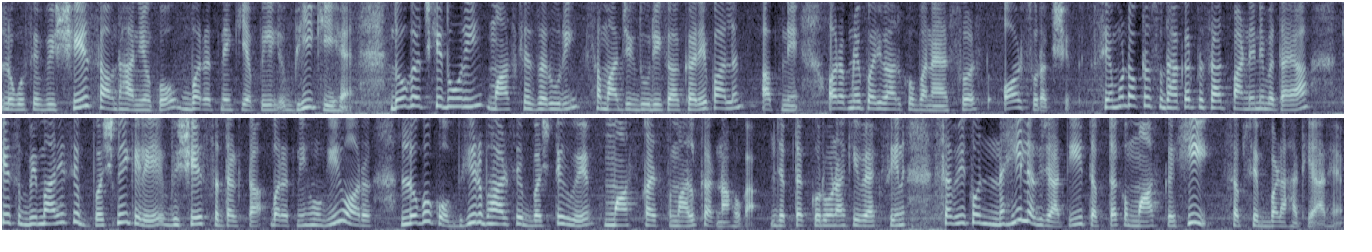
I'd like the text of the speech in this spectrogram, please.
लोगों से विशेष सावधानियों को बरतने की अपील भी की है। दो गज की दूरी, मास्क है ज़रूरी, सामाजिक दूरी का करे पालन, अपने और अपने परिवार को बनाया स्वस्थ और सुरक्षित। सीएमओ डॉक्टर सुधाकर प्रसाद पांडे ने बताया कि इस बीमारी से बचने के लिए विशेष सतर्कता बरतनी होगी और लोगों को भीड़ भाड़ से बचते हुए मास्क का इस्तेमाल करना होगा जब तक कोरोना की वैक्सीन सभी को नहीं लग जाती, तब तक मास्क ही सबसे बड़ा हथियार है।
